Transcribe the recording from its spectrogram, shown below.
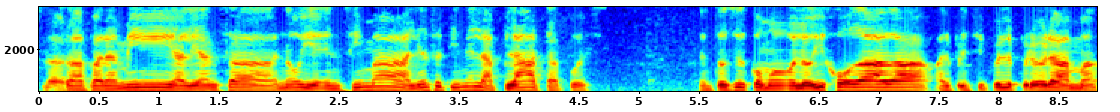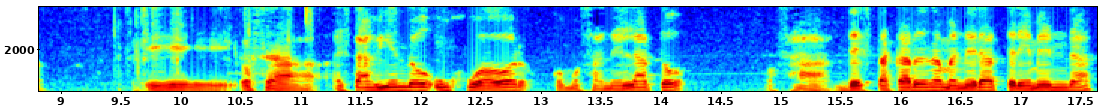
O claro. sea, para mí Alianza, no, y encima Alianza tiene la plata, pues. Entonces, como lo dijo Dada al principio del programa, eh, o sea, estás viendo un jugador como Sanelato, o sea, destacar de una manera tremenda.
